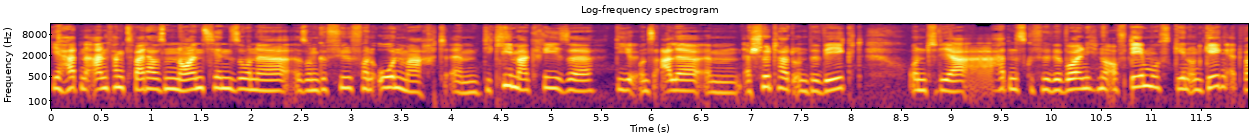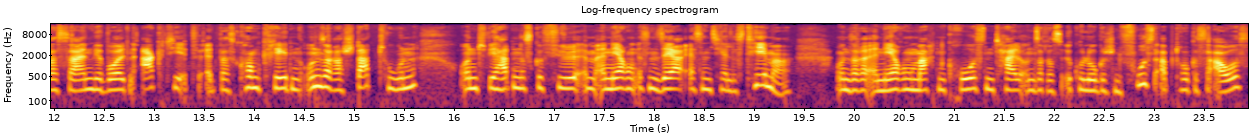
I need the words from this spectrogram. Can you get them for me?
Wir hatten Anfang 2019 so, eine, so ein Gefühl von Ohnmacht. Ähm, die Klimakrise, die uns alle ähm, erschüttert und bewegt. Und wir hatten das Gefühl, wir wollen nicht nur auf Demos gehen und gegen etwas sein, wir wollten aktiv etwas konkret in unserer Stadt tun. Und wir hatten das Gefühl, Ernährung ist ein sehr essentielles Thema. Unsere Ernährung macht einen großen Teil unseres ökologischen Fußabdrucks aus.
